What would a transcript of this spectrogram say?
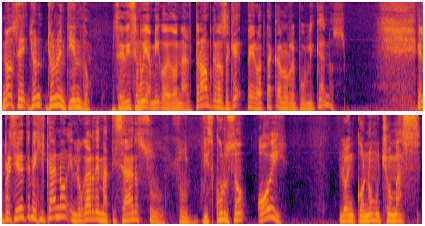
No sé, yo, yo no entiendo. Se dice muy amigo de Donald Trump, que no sé qué, pero ataca a los republicanos. El presidente mexicano, en lugar de matizar su, discurso, hoy lo enconó mucho más.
